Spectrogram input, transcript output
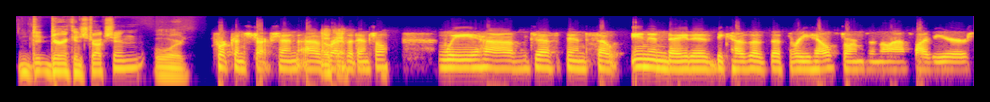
D- during construction or? For construction of okay. residential. We have just been so inundated because of the three hailstorms in the last five years.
